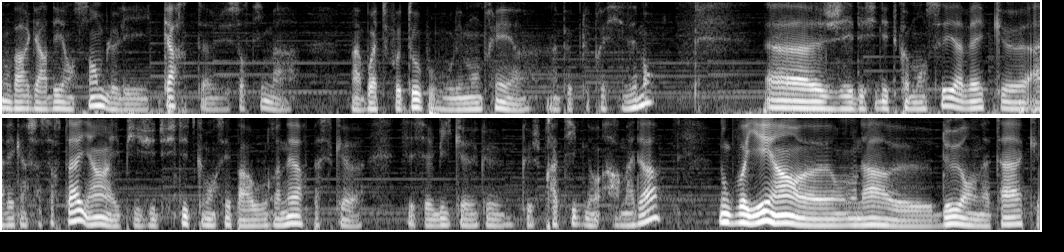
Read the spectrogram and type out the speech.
On va regarder ensemble les cartes. J'ai sorti ma, boîte photo pour vous les montrer euh, un peu plus précisément. Euh, j'ai décidé de commencer avec, euh, avec un chasseur taille, hein, et puis j'ai décidé de commencer par Runner parce que c'est celui que, je pratique dans Armada. Donc vous voyez, hein, on a 2 en attaque,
